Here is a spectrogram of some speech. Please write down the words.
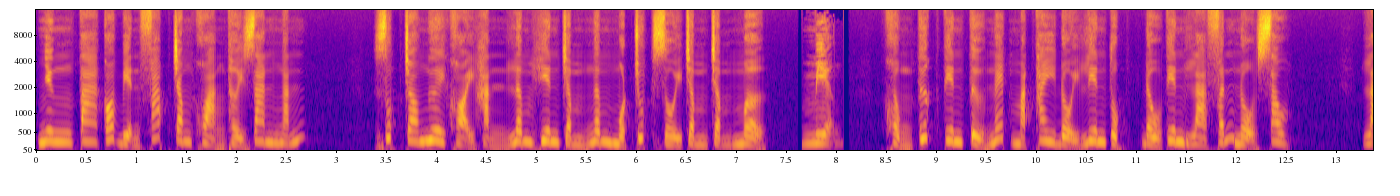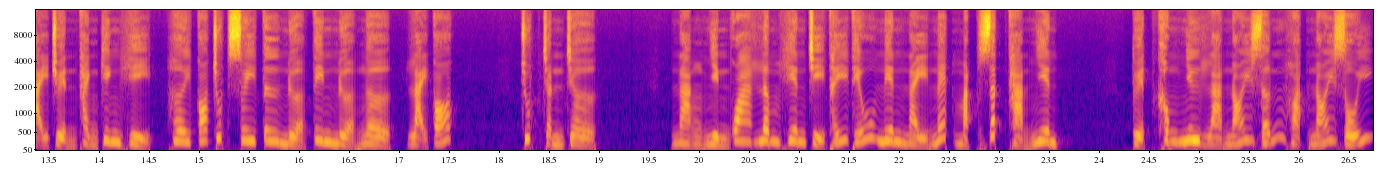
nhưng ta có biện pháp trong khoảng thời gian ngắn. Giúp cho ngươi khỏi hẳn lâm hiên trầm ngâm một chút rồi chầm chậm mở miệng. Khổng tước tiên tử nét mặt thay đổi liên tục, đầu tiên là phẫn nộ sau. Lại chuyển thành kinh hỉ, hơi có chút suy tư nửa tin nửa ngờ, lại có chút trần chờ Nàng nhìn qua Lâm Hiên chỉ thấy thiếu niên này nét mặt rất thản nhiên tuyệt không như là nói giỡn hoặc nói dối.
